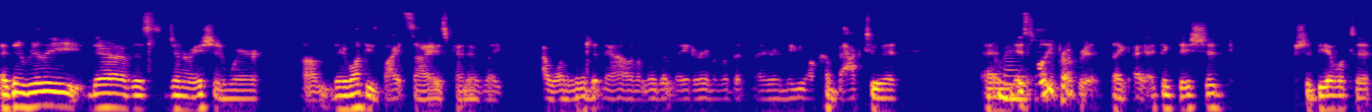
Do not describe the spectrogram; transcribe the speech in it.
Like they're really they're of this generation where um, they want these bite-sized kind of like I want a little bit now and a little bit later and a little bit later and maybe I'll come back to it. And right. it's totally appropriate. Like I, I think they should should be able to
